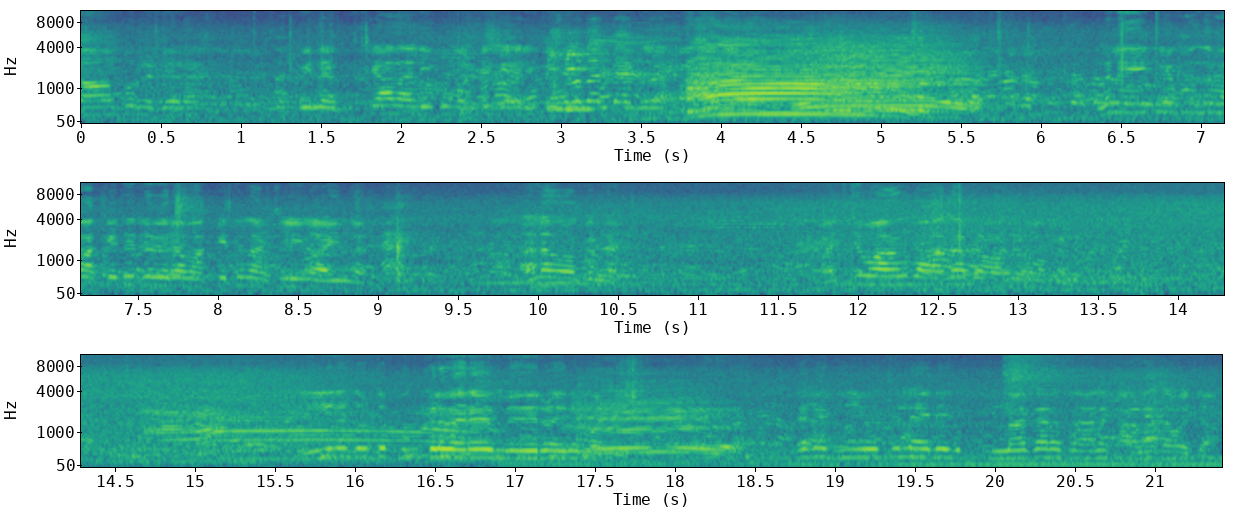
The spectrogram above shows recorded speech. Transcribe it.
കാമ്പ് റെഡിയാണ് പിന്നെ കുട്ടിയാളിക്കും വണ്ടി കയറി നിങ്ങൾ ഏറ്റിയപ്പോൾ ഒന്ന് ബക്കറ്റിട്ട് വരാം. ബക്കറ്റ് നാട്ടിലേക്ക് ആയില്ല അല്ല നോക്കണ്ടേ? മജ്ജ് വാങ്ങുമ്പോൾ ആധാർ ആദ്യം നോക്കണ്ടേ? ഈനെ തൊട്ട് പുക്കൾ വരെ വരും അതിന് മതി ഇതൊക്കെ ജീവിതത്തിൽ അതിന് ഉണ്ടാക്കാൻ സാധനം കാണാത്ത പറ്റാം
